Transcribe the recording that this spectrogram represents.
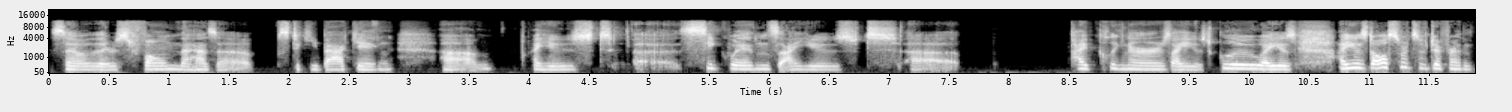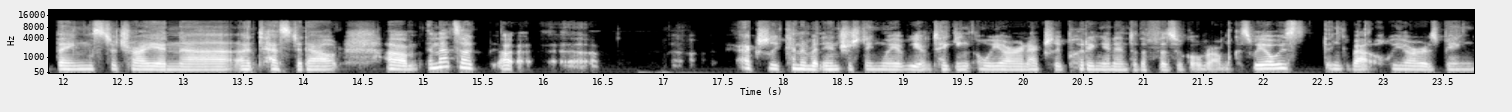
So there's foam that has a sticky backing. Um, I used uh, sequins, I used uh, pipe cleaners, I used glue, I used I used all sorts of different things to try and uh, uh test it out. Um, and that's a, a, a, actually kind of an interesting way of you know, taking OER and actually putting it into the physical realm because we always think about OER as being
